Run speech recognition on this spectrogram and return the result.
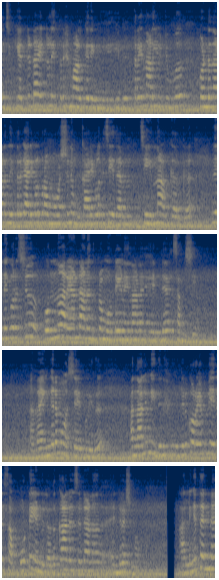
എഡ്യൂക്കേറ്റഡ് ആയിട്ടുള്ള ഇത്രയും ആൾക്കാർ ഇത് ഇത്രയും നാൾ യൂട്യൂബ് കൊണ്ട് നടന്ന് ഇത്ര കാര്യങ്ങൾ പ്രൊമോഷനും കാര്യങ്ങളൊക്കെ ചെയ്ത ചെയ്യുന്ന ആൾക്കാർക്ക് ഇതിനെക്കുറിച്ച് ഒന്നും അറിയാണ്ടാണ് ഇത് പ്രൊമോട്ട് ചെയ്യണമെന്നാണ് എന്റെ സംശയം. ഭയങ്കര മോശമായിപ്പോയി ഇത്. എന്നാലും ഇതിന് ഇതിന് കുറേ പേര് സപ്പോർട്ട് ചെയ്യണ്ടല്ലോ. അതൊക്കെ ആലോചിച്ചിട്ടാണ് എന്റെ വിഷമം. അല്ലെങ്കിൽ തന്നെ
